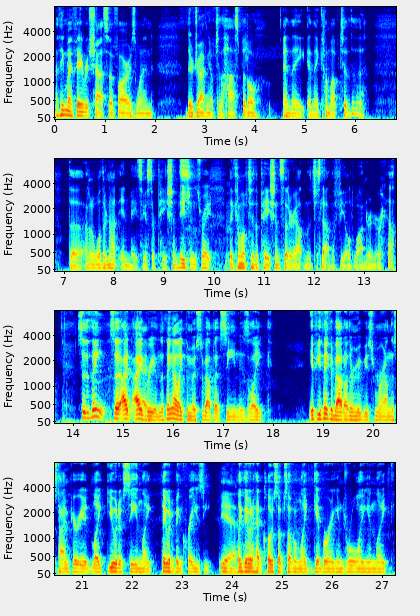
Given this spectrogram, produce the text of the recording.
I think my favorite shot so far is when they're driving up to the hospital and they and they come up to the the I don't know. Well, they're not inmates. I guess they're patients. Patients, right? They come up to the patients that are out in the just out in the field wandering around. So the thing, so I I agree, and the thing I like the most about that scene is like, if you think about other movies from around this time period, like you would have seen like they would have been crazy, Yeah, like they would have had close ups of them like gibbering and drooling and like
